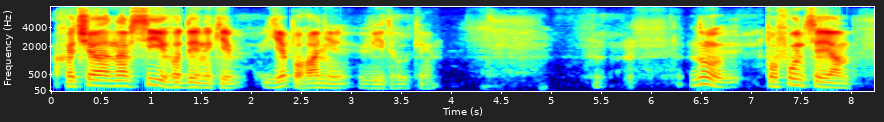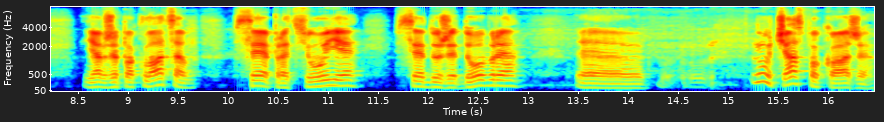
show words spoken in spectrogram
Хоча на всі годинники є погані відгуки. Ну, по функціям я вже поклацав, все працює, все дуже добре. Е, ну, час покаже.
